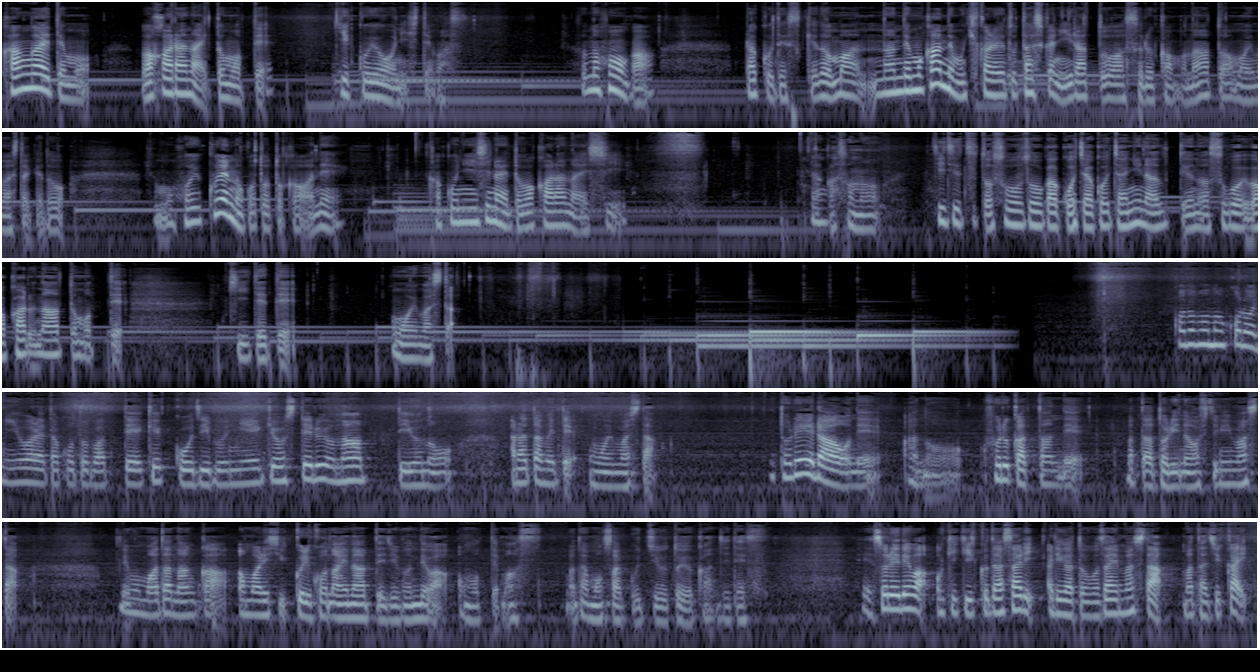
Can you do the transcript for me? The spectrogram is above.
考えてもわからないと思って聞くようにしてます。その方が楽ですけどまあ何でもかんでも聞かれると確かにイラッとはするかもなとは思いましたけどでも保育園のこととかはね確認しないとわからないしなんかその事実と想像がごちゃごちゃになるっていうのはすごいわかるなと思って聞いてて思いました。子供の頃に言われた言葉って結構自分に影響してるよなっていうのを改めて思いました。トレーラーをねあの古かったんでまた撮り直してみました。でもまだなんかあまりしっくりこないなって自分では思ってます。まだ模索中という感じです。それではお聴きくださりありがとうございました。また次回。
